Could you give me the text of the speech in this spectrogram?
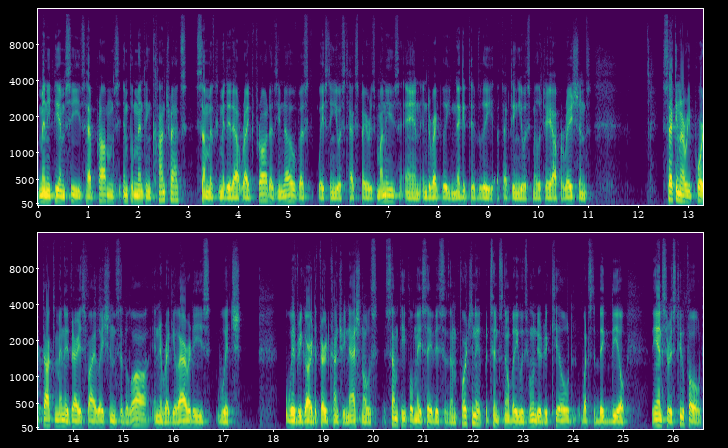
Many PMCs have problems implementing contracts. Some have committed outright fraud, as you know, thus wasting U.S. taxpayers' monies and indirectly negatively affecting U.S. military operations. Second, our report documented various violations of the law and irregularities which with regard to third country nationals. Some people may say this is unfortunate, but since nobody was wounded or killed, what's the big deal? The answer is twofold.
